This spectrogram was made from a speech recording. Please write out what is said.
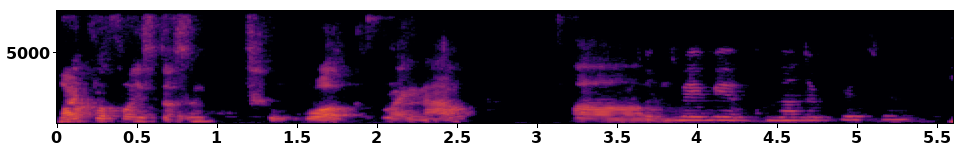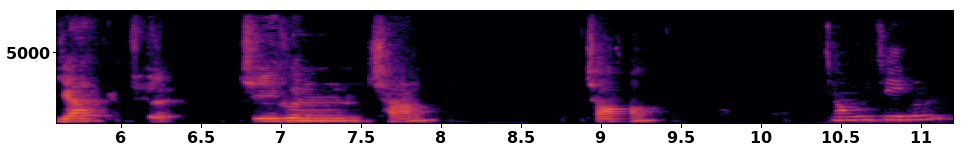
microphone is doesn't work right now. Um, Maybe another person. Sure. Jihoon Chang, Chang. 정지훈?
